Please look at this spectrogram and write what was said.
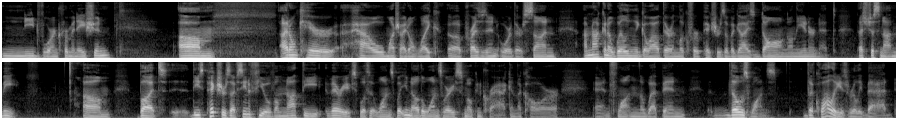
need for incrimination. Um, I don't care how much I don't like a president or their son. I'm not going to willingly go out there and look for pictures of a guy's dong on the internet. That's just not me. Um, but these pictures, I've seen a few of them, not the very explicit ones, but you know, the ones where he's smoking crack in the car and flaunting the weapon. Those ones. The quality is really bad.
